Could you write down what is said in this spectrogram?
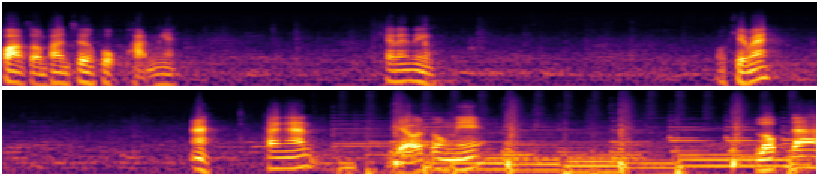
ความสัมพันธ์เชิงผูกพันไงแค่นั้นเองโอเคไหมอะถ้างั้น เดี๋ยวตรงนี้ ลบได้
